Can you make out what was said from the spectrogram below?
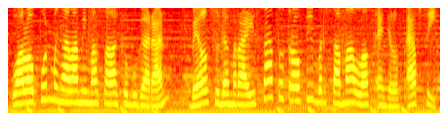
Walaupun mengalami masalah kebugaran, Bell sudah meraih satu trofi bersama Los Angeles FC.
